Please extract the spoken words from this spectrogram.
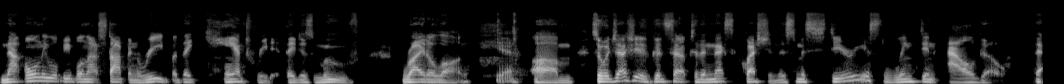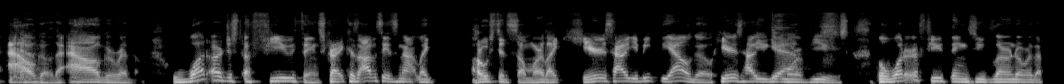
not only will people not stop and read, but they can't read it. They just move right along. Yeah. Um, so it's actually a good setup to the next question. This mysterious LinkedIn algo the algo, yeah. the algorithm. What are just a few things, right? Because obviously it's not like posted somewhere like here's how you beat the algo here's how you get yeah. more views but what are a few things you've learned over the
